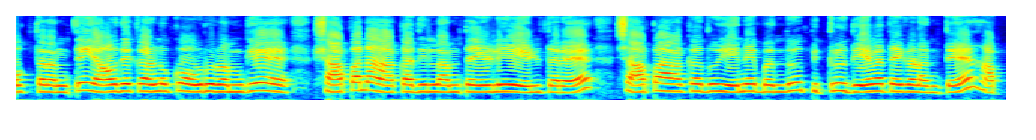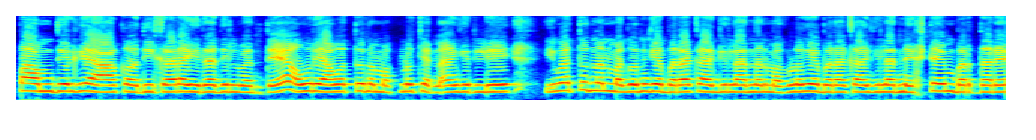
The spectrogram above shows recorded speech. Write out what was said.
ಹೋಗ್ತಾರಂತೆ. ಯಾವುದೇ ಕಾರಣಕ್ಕೂ ಅವರು ನಮ್ಗೆ ಶಾಪನ ಹಾಕೋದಿಲ್ಲ ಅಂತ ಹೇಳಿ ಹೇಳ್ತಾರೆ. ಶಾಪ ಹಾಕೋದು ಏನೇ ಬಂದು ಪಿತೃ ದೇವತೆಗಳಂತೆ, ಅಪ್ಪ ಅಮ್ಮದಿರ್ಗೆ ಹಾಕೋ ಅಧಿಕಾರ ಇರೋದಿಲ್ವಂತೆ. ಅವ್ರು ಯಾವತ್ತು ನಮ್ಮ ಮಕ್ಕಳು ಚೆನ್ನಾಗಿರಲಿ. ಇವತ್ತು ನನ್ನ ಮಗನಿಗೆ ಬರೋಕ್ಕಾಗಿಲ್ಲ ನನ್ನ ಮಗಳಿಗೆ ಬರೋಕ್ಕಾಗಿಲ್ಲ ನೆಕ್ಸ್ಟ್ ಟೈಮ್ ಬರ್ತಾರೆ,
